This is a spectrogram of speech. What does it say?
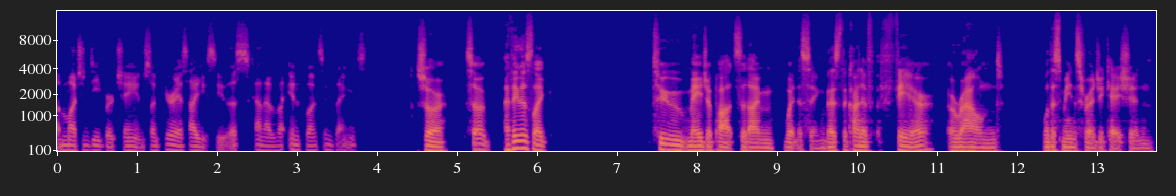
a much deeper change so i'm curious how you see this kind of uh, influencing things. Sure so i think there's like two major parts that i'm witnessing. There's the kind of fear around what this means for education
